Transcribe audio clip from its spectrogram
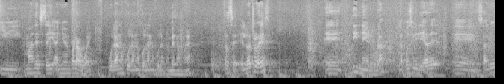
y más de 6 años en Paraguay. Fulano, fulano, fulano, fulano. Empezamos, ¿verdad? Entonces, el otro es eh, dinero, ¿verdad? La posibilidad de eh, salud,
